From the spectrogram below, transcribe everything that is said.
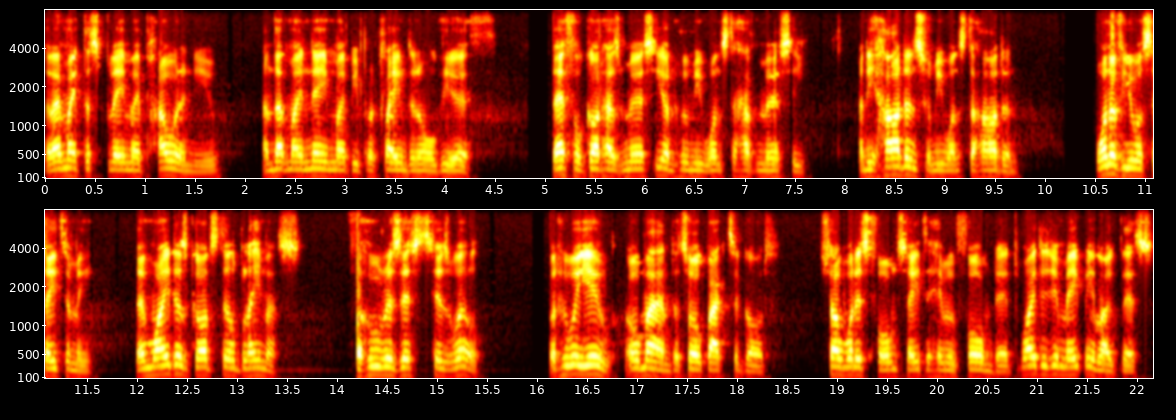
that I might display my power in you, and that my name might be proclaimed in all the earth. Therefore God has mercy on whom he wants to have mercy, and he hardens whom he wants to harden. One of you will say to me, Then why does God still blame us? For who resists his will? But who are you, O man, to talk back to God? Shall what is formed say to him who formed it, Why did you make me like this?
